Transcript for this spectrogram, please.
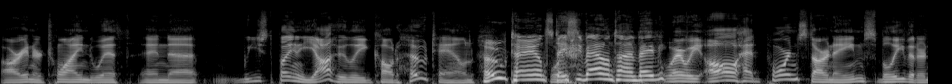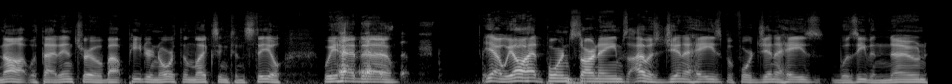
are intertwined with, and uh, we used to play in a Yahoo league called Hotown Ho Town, Stacy Valentine, baby. where we all had porn star names, believe it or not, with that intro about Peter North and Lexington Steele. We had, uh, yeah, we all had porn star names. I was Jenna Haze before Jenna Haze was even known.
